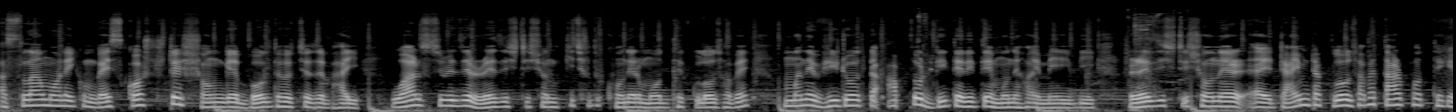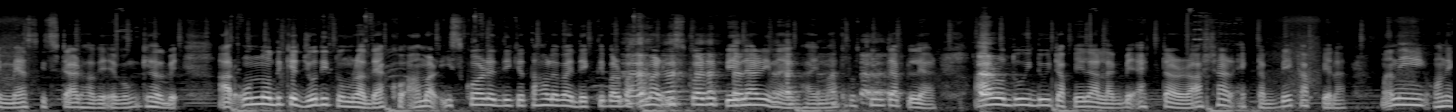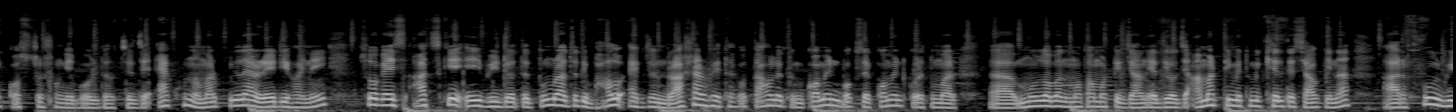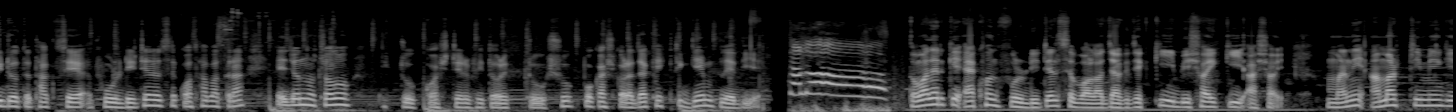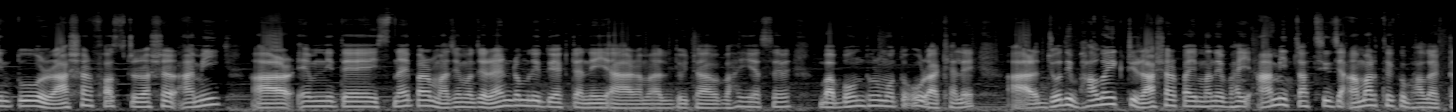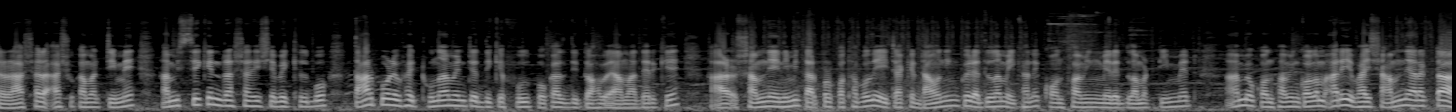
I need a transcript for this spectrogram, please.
আসসালামু আলাইকুম গাইস কষ্টের সঙ্গে বলতে হচ্ছে যে ভাই ওয়ার্ল্ড সিরিজের রেজিস্ট্রেশন কিছুক্ষণের মধ্যে ক্লোজ হবে। মানে ভিডিওটা আপলোড দিতে দিতে মনে হয় মেবি রেজিস্ট্রেশনের এই টাইমটা ক্লোজ হবে, তারপর থেকে ম্যাচ স্টার্ট হবে এবং খেলবে। আর অন্যদিকে যদি তোমরা দেখো আমার স্কোয়াডের দিকে, তাহলে ভাই দেখতে পারবা আমার স্কোয়াডের প্লেয়ারই নাই ভাই, মাত্র তিনটা প্লেয়ার আরও দুই, দুইটা প্লেয়ার লাগবে, একটা রাশার একটা বেকআপ প্লেয়ার মানে অনেক কষ্টের সঙ্গে বলতে হচ্ছে যে, এখন আমার প্লেয়ার রেডি হয় নাই। সো গাইস আজকে এই ভিডিওতে তোমরা যদি ভালো একজন রাশার হয়ে থাকো, তাহলে তুমি কমেন্ট বক্সে কমেন্ট করে তোমার মূল্যবান মতামতটি জানিয়ে দিও যে আমার টিমে তুমি খেলতে চাও কি না আর ফুল ভিডিওতে থাকছে ফুল ডিটেলসে কথাবার্তা। এই জন্য চলো একটু কষ্টের ভিতর একটু সুখ প্রকাশ করা যাক একটি গেম প্লে দিয়ে। তোমাদেরকে এখন ফুল ডিটেলসে বলা যাক যে কি বিষয়, কি আশয়। মানে আমার টিমে কিন্তু রাশার ফার্স্ট রাশার আমি, আর এমনিতে স্নাইপার মাঝে মাঝে র্যান্ডমলি দু একটা নেই, আর আমার দুইটা ভাই আছে বা বন্ধুর মতো ওরা খেলে। আর যদি ভালো একটি রাশার পাই মানে ভাই আমি চাচ্ছি যে আমার থেকেও ভালো একটা রাশার আসুক আমার টিমে আমি সেকেন্ড রাশার হিসেবে খেলব। তারপরে ভাই টুর্নামেন্টের দিকে ফুল ফোকাস দিতে হবে আমাদেরকে। আর সামনে এনিমি তারপর কথা বলে এইটাকে ডাউনিং করে দিলাম, এখানে কনফার্মিং মেরে দিলাম আমার টিমমেট আমিও কনফার্মিং করলাম। আরে ভাই সামনে আর একটা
